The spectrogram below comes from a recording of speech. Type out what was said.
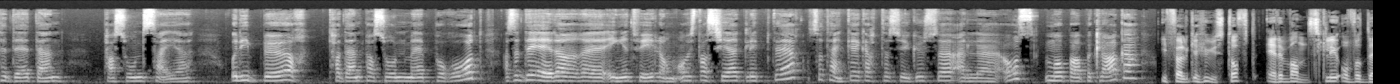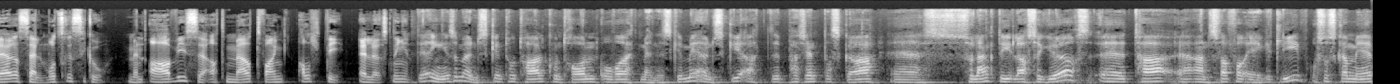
til det den personen sier. Og de bør ta den personen med på råd. Altså Det er det eh, ingen tvil om. Og Hvis det skjer glipp der, så tenker jeg at sykehuset eller oss må bare beklage. Ifølge Hustoft er det vanskelig å vurdere selvmordsrisiko, men avviser at mer tvang alltid er løsningen. Det er ingen som ønsker en total kontroll over et menneske. Vi ønsker at pasienter skal, eh, så langt de lar seg gjøre, eh, ta ansvar for eget liv. Og så skal vi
